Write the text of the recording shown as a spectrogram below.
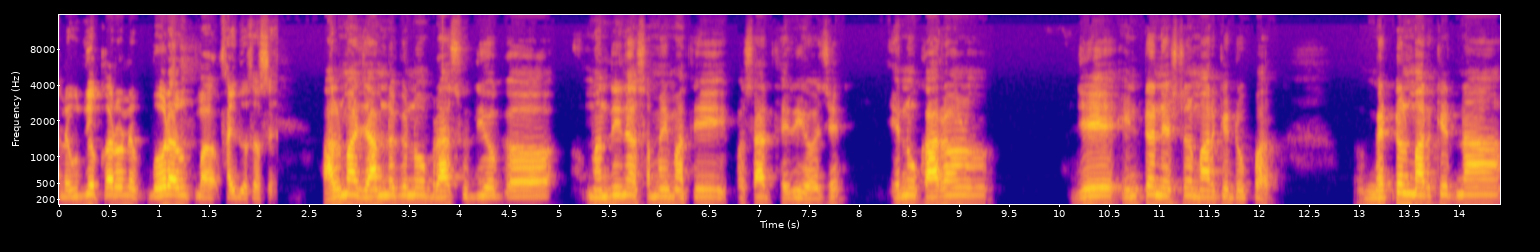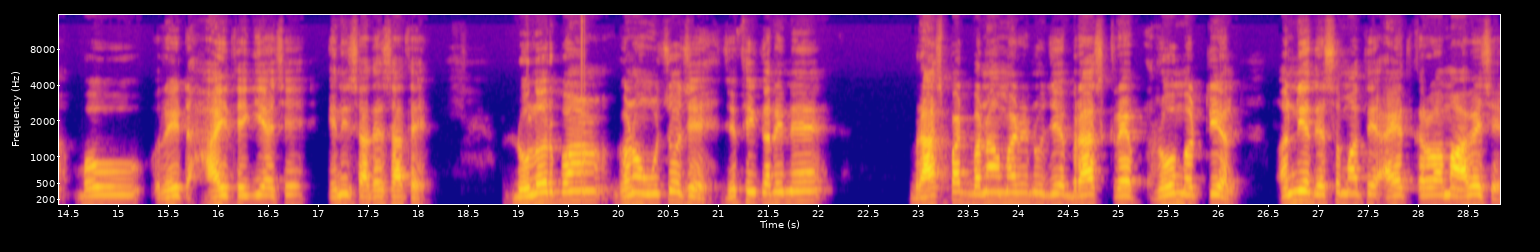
અને ઉદ્યોગકારોને બહોળા રૂપમાં ફાયદો થશે. હાલમાં જામનગરનો બ્રાસ ઉદ્યોગ મંદીના સમયમાંથી પસાર થઈ રહ્યો છે. એનું કારણ જે ઇન્ટરનેશનલ માર્કેટ ઉપર મેટલ માર્કેટના બહુ રેટ હાઈ થઈ ગયા છે. એની સાથે સાથે ડોલર પણ ઘણો ઊંચો છે, જેથી કરીને બ્રાસપાટ બનાવવા માટેનું જે બ્રાસ ક્રેપ રો મટીરિયલ અન્ય દેશોમાંથી આયાત કરવામાં આવે છે,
